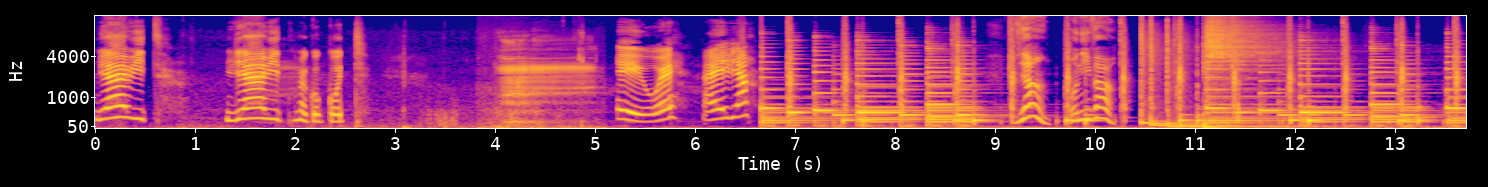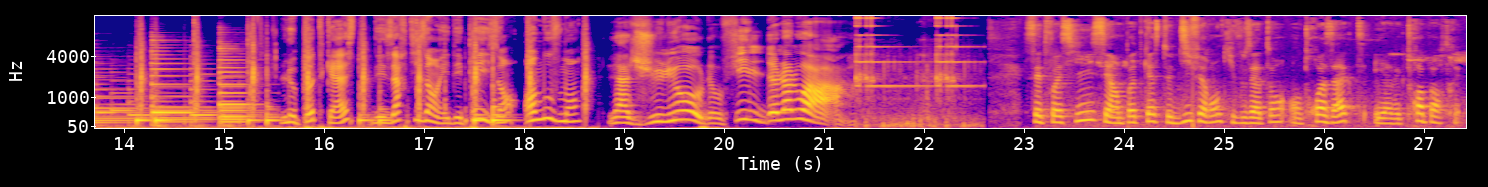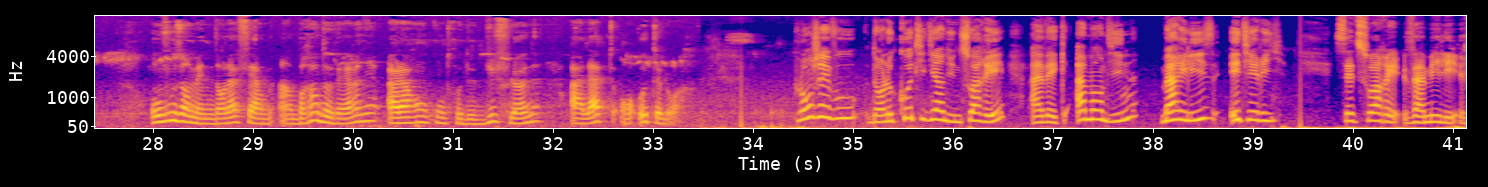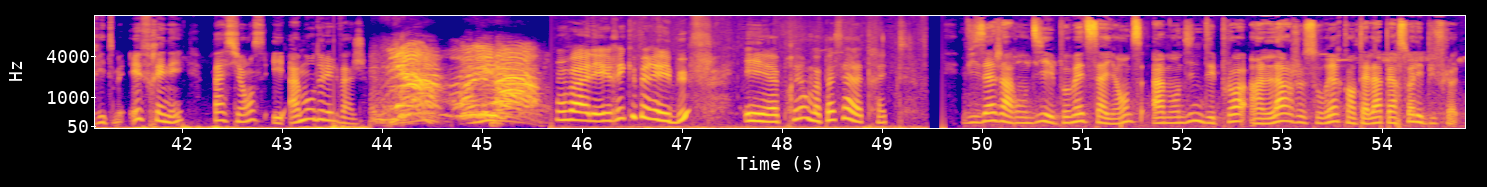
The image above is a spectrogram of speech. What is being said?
Viens vite. Viens vite, ma cocotte. Eh ouais, allez viens. Viens, on y va Le podcast des artisans et des paysans en mouvement. La Julio au fil de la Loire. Cette fois-ci, c'est un podcast différent qui vous attend en trois actes et avec trois portraits. On vous emmène dans la ferme Un Brin d'Auvergne à la rencontre de Bufflonne à Latte en Haute-Loire. Plongez-vous dans le quotidien d'une soirée avec Amandine, Marie-Lise et Thierry. Cette soirée va mêler rythme effréné, patience et amour de l'élevage. On va aller récupérer les buffles et après on va passer à la traite. Visage arrondi et pommettes saillantes, Amandine déploie un large sourire quand elle aperçoit les bufflones.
